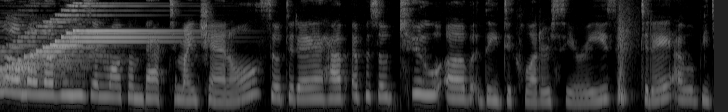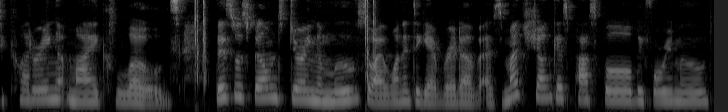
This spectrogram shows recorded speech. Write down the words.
Hello my lovelies and welcome back to my channel. So today I have episode 2 of the declutter series. Today I will be decluttering my clothes. This was filmed during the move so I wanted to get rid of as much junk as possible before we moved,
